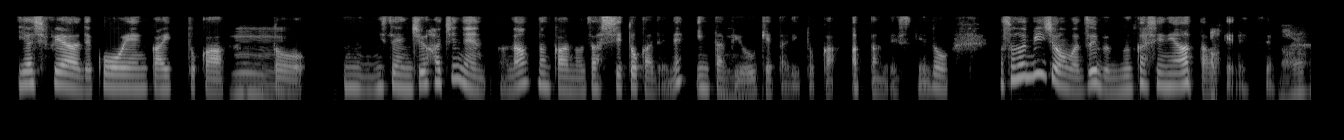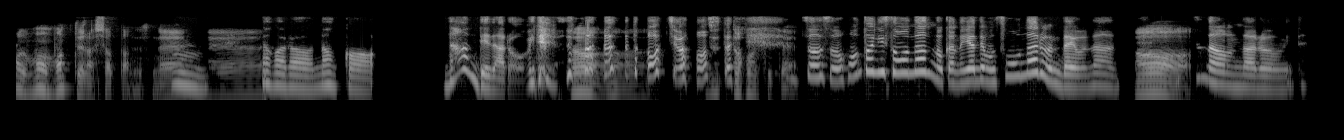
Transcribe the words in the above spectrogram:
癒しフェアで講演会とか、うん。と、うん、2018年かな？なんかあの雑誌とかでね、インタビューを受けたりとかあったんですけど、そのビジョンは随分昔にあったわけですよ。なるほど。もう持ってらっしゃったんですね。うんだから、なんか、なんでだろうみたいな。当時は本当に。そうそう、本当にそうなんのかないや、でもそうなるんだよな。うん。いつなんだろうみたいな。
